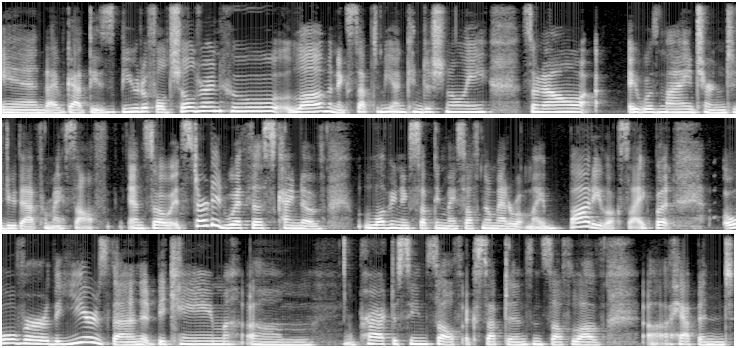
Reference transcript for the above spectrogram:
and I've got these beautiful children who love and accept me unconditionally. So now it was my turn to do that for myself. And so it started with this kind of loving, accepting myself no matter what my body looks like. But over the years, then it became. Um, practicing self acceptance and self love uh, happened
